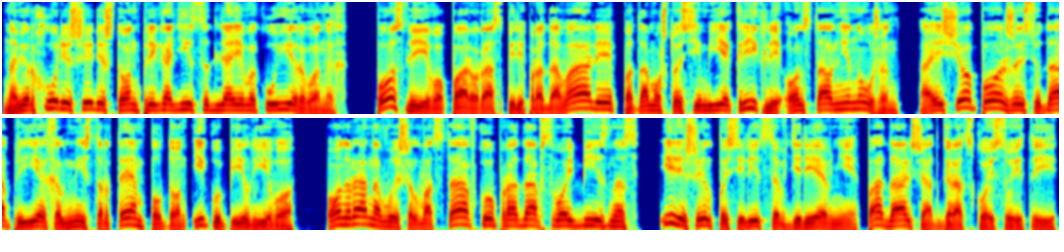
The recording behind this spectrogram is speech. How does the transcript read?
Наверху решили, что он пригодится для эвакуированных. После его пару раз перепродавали, потому что семье Крикли он стал не нужен. А еще позже сюда приехал мистер Темплтон и купил его. Он рано вышел в отставку, продав свой бизнес, и решил поселиться в деревне, подальше от городской суеты.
